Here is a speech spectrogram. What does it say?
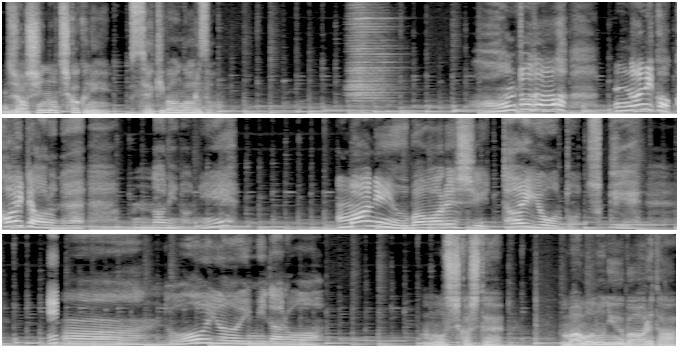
邪神の近くに石板があるぞ。本当だ。何か書いてあるね。何何？魔に奪われし太陽と月。いうーんどういう意味だろもしかして魔物に奪われた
